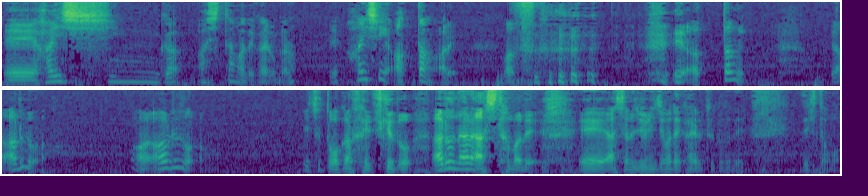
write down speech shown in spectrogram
えー、配信が明日まで帰るんかな？え、配信あったん？あれ。まず。え、あったん？いやあるよな。ああるよな。え、ちょっとわからないですけど、あるなら明日まで、えー、明日の12時まで帰るということで、ぜひとも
